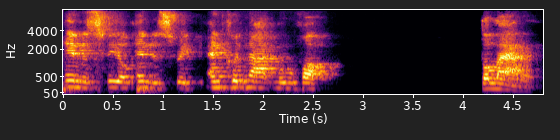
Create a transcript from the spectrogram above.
in the steel industry and could not move up the ladder.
